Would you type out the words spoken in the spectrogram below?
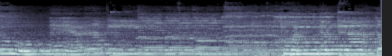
ลูกแม่ระพีคนงามๆ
